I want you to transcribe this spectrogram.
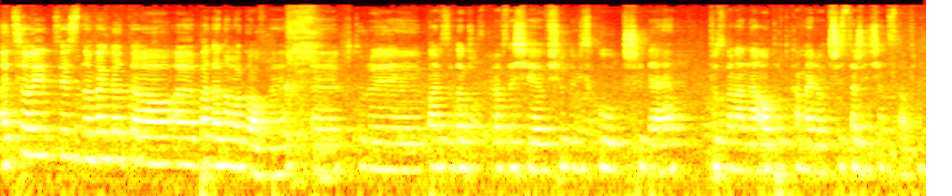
A co, co jest nowego, to e, pad analogowy, który bardzo dobrze sprawdza się w środowisku 3D. Pozwala na obrót kamery o 360 stopni.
